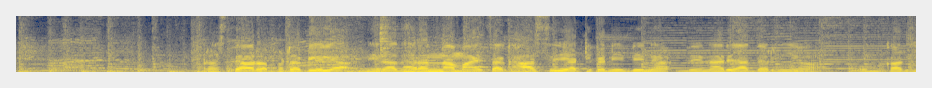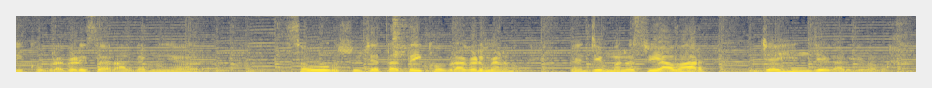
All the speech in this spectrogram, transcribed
रस्त्यावर भटकलेल्या निराधारांना मायेचा घास या ठिकाणी देण्या देणारे आदरणीय ओंकारजी खोबरागडे सर आदरणीय सौ सुजाताताई खोबरागडे मॅडम यांचे मनस्वी आभार. जय हिंद जय गाडगे बाबा.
